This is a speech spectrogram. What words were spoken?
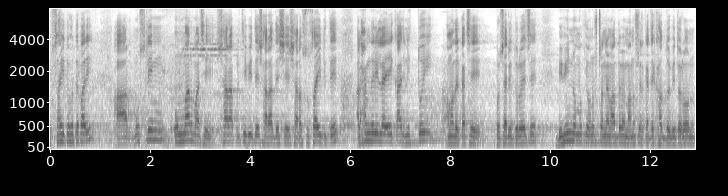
উৎসাহিত হতে পারি। আর মুসলিম উম্মার মাঝে সারা পৃথিবীতে, সারা দেশে, সারা সোসাইটিতে আলহামদুলিল্লাহ এই কাজ নিত্যই আমাদের কাছে প্রচারিত রয়েছে। বিভিন্নমুখী অনুষ্ঠানের মাধ্যমে মানুষের কাছে খাদ্য বিতরণ,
